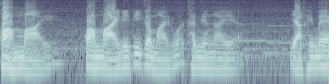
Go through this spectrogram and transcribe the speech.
ความหมาย ความหมายในที่ก็หมายว่าทำยังไงอะอยากให้แม่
